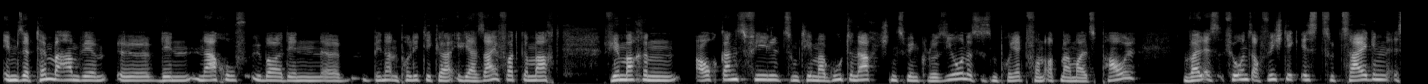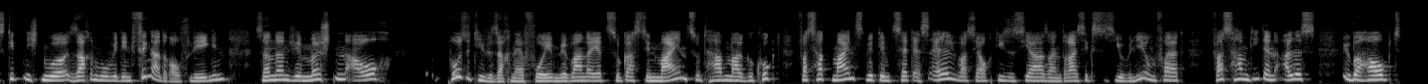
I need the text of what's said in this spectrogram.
Im September haben wir äh, den Nachruf über den äh, Behindertenpolitiker Ilja Seifert gemacht. Wir machen auch ganz viel zum Thema gute Nachrichten zur Inklusion. Das ist ein Projekt von Ottmar Malz-Paul weil es für uns auch wichtig ist zu zeigen, es gibt nicht nur Sachen, wo wir den Finger drauflegen, sondern wir möchten auch positive Sachen hervorheben. Wir waren da jetzt zu Gast in Mainz und haben mal geguckt, was hat Mainz mit dem ZSL, was ja auch dieses Jahr sein 30. Jubiläum feiert, was haben die denn alles überhaupt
